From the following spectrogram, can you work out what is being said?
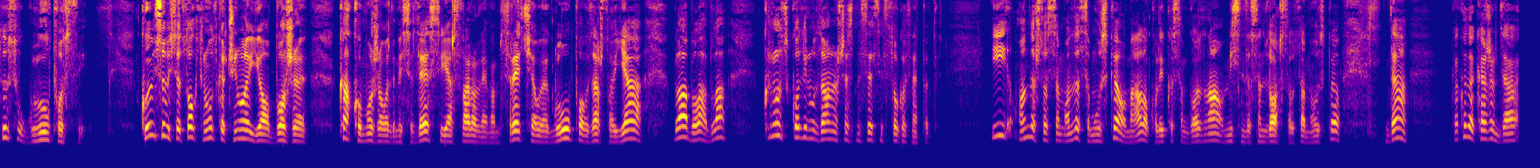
To su gluposti koji su mi se od tog trenutka činile, jo Bože, kako može ovo da mi se desi, ja stvarno nemam sreće, ovo je glupo, zašto ja, bla, bla, bla. Kroz godinu dana, šest meseci, to god ne pati. I onda što sam, onda sam uspeo malo, koliko sam god znao, mislim da sam dosta u tome uspeo, da, kako da kažem, da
